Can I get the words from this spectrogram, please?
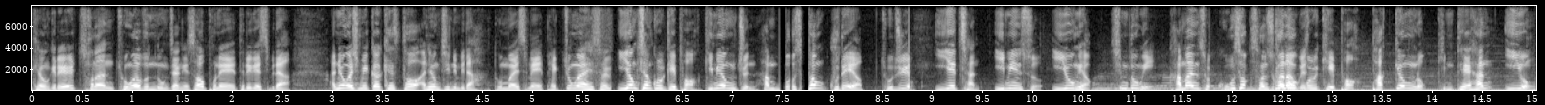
경기를 천안 종합운동장에서 보내드리겠습니다. 안녕하십니까 캐스터 안형진입니다. 돈 말씀의 백종화 해설 이영찬 골키퍼 김영준 한부성 구대엽 조주영 이해찬 이민수 이용혁 심동희 가만솔 고석 선수가 나오고 골키퍼 박경록 김태한 이용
